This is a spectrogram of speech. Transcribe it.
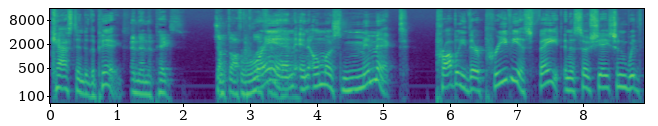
cast into the pigs. And then the pigs jumped off the cliff. Ran and almost mimicked probably their previous fate in association with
